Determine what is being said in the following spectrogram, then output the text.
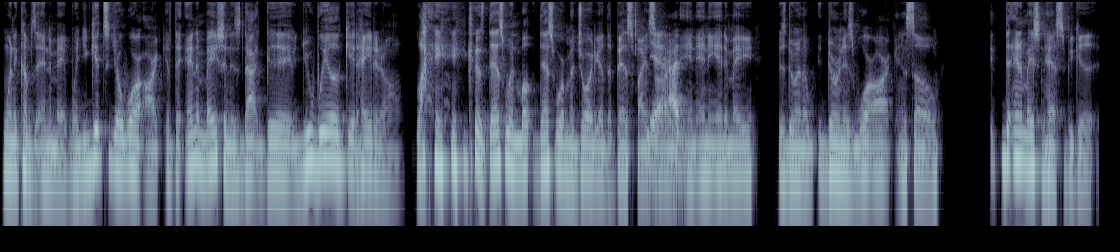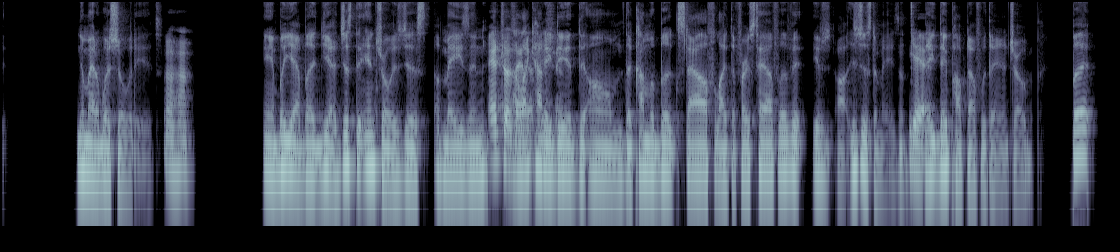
when it comes to anime, when you get to your war arc, if the animation is not good, you will get hated on. Like, because that's when mo- that's where majority of the best fights Yeah, are in, I- in any anime is during the during his war arc, and so it- the animation has to be good, no matter what show it is. Mm-hmm. And but yeah, but yeah, just the intro is just amazing. Intros. I like how they did the um the comic book style for like the first half of it. It was uh, it's just amazing. Yeah. they they popped off with the intro. But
